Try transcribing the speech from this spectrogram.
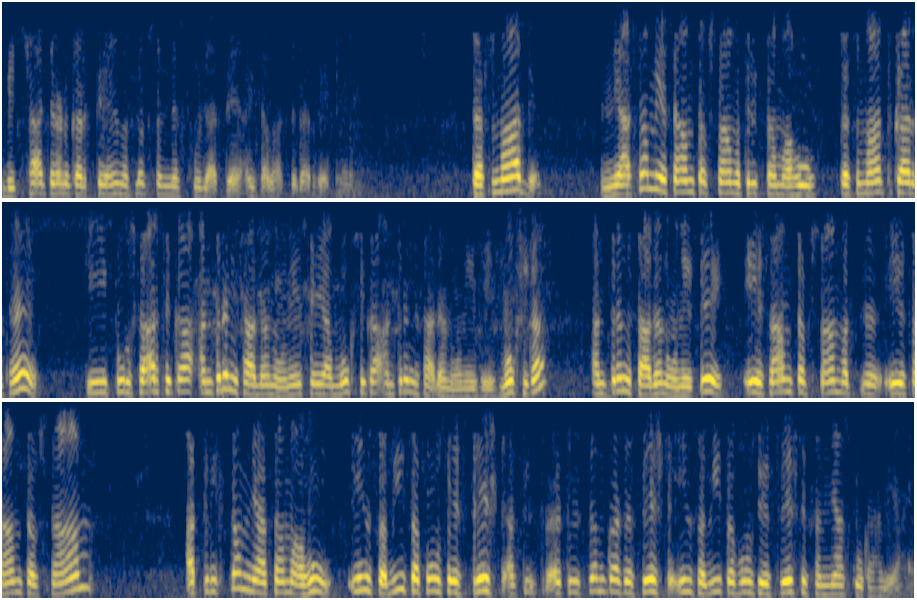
भिक्षाचरण करते हैं मतलब संन्यास्त हो जाते हैं, ऐसा बात कर देते हैं। तस्माद न्यासम यशाम तपसाम अतिरिक्तम आहु तस्मात का अर्थ है कि पुरुषार्थ का अंतरंग साधन होने से या मोक्ष का अंतरंग साधन होने से, मोक्ष का अंतरंग साधन होने से ऐसाम तपसाम ऐसाम तपसाम अतिरिक्तम न्यासम आहु इन सभी तपों से श्रेष्ठ अतिरिक्तम का श्रेष्ठ, इन सभी तपों से श्रेष्ठ संन्यास को कहा गया है।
